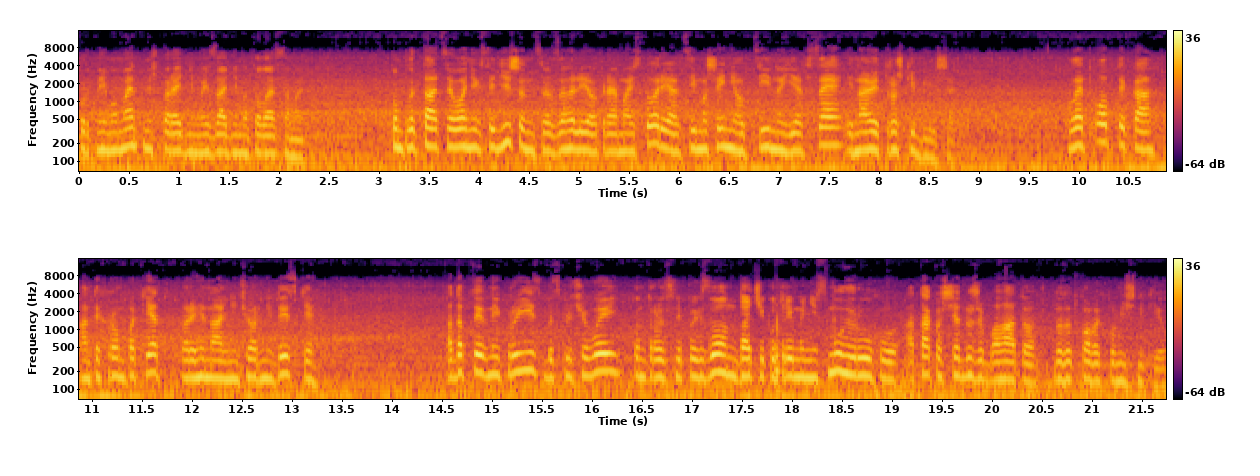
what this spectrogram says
крутний момент між передніми і задніми колесами. Комплектація Onyx Edition це взагалі окрема історія. В цій машині опційно є все і навіть трошки більше. led оптика, антихром пакет, оригінальні чорні диски, адаптивний круїз, безключовий, контроль сліпих зон, датчик утримані смуги руху, а також ще дуже багато додаткових помічників.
